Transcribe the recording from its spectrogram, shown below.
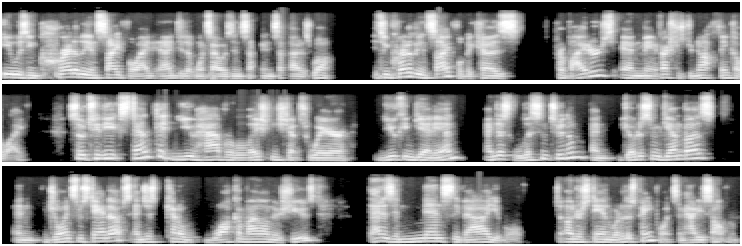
it was incredibly insightful. I, I did it once I was inside, inside as well. It's incredibly insightful because providers and manufacturers do not think alike. So, to the extent that you have relationships where you can get in and just listen to them and go to some Gembas and join some stand ups and just kind of walk a mile in their shoes, that is immensely valuable to understand what are those pain points and how do you solve them.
